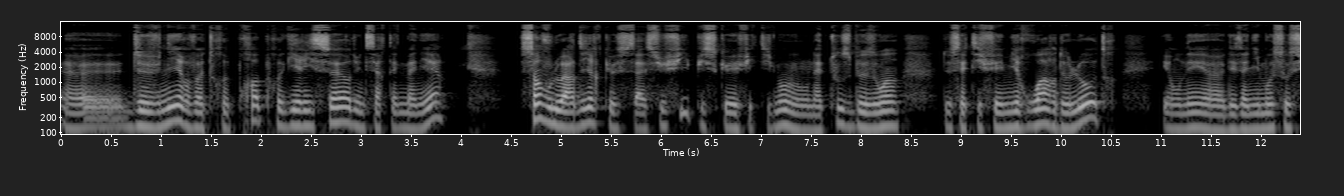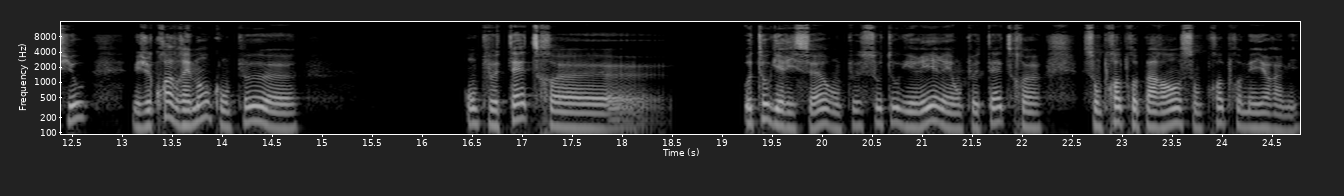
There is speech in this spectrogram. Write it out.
devenir votre propre guérisseur d'une certaine manière sans vouloir dire que ça suffit, puisque effectivement on a tous besoin de cet effet miroir de l'autre, et on est euh, des animaux sociaux, mais je crois vraiment qu'on peut, euh, peut être euh, auto-guérisseur, on peut s'auto-guérir et on peut être son propre parent, son propre meilleur ami.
